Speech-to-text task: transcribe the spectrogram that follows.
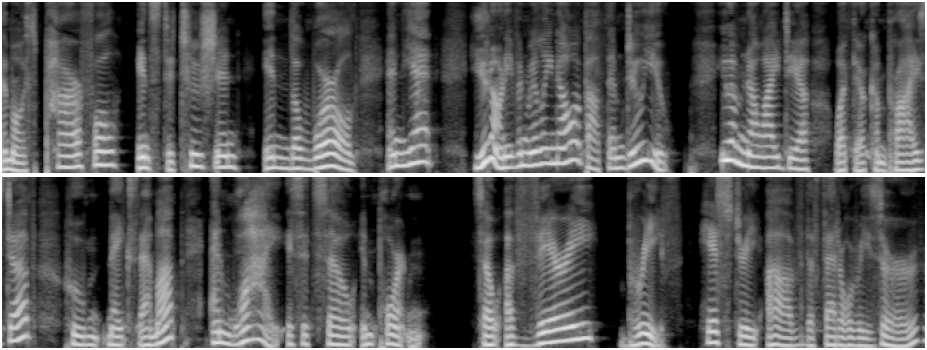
the most powerful institution in the world. And yet, you don't even really know about them, do you? You have no idea what they're comprised of, who makes them up, and why is it so important. So, a very brief history of the Federal Reserve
